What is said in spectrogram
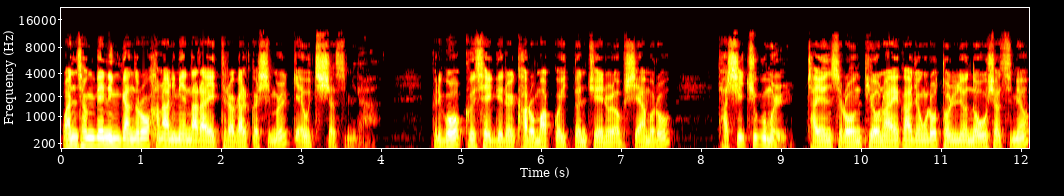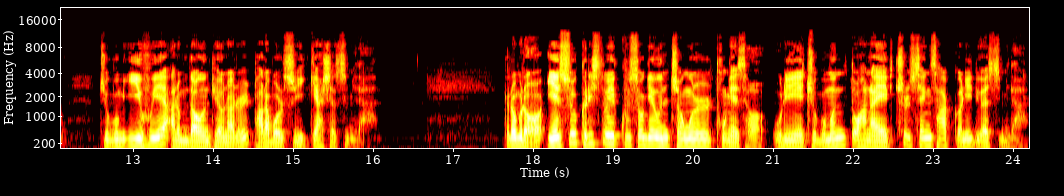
완성된 인간으로 하나님의 나라에 들어갈 것임을 깨우치셨습니다. 그리고 그 세계를 가로막고 있던 죄를 없이함으로 다시 죽음을 자연스러운 변화의 과정으로 돌려놓으셨으며 죽음 이후의 아름다운 변화를 바라볼 수 있게 하셨습니다. 그러므로 예수 그리스도의 구속의 은총을 통해서 우리의 죽음은 또 하나의 출생 사건이 되었습니다.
